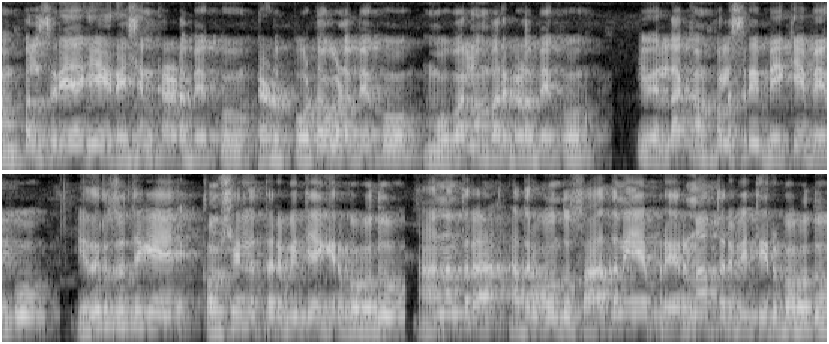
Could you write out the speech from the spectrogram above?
ಕಂಪಲ್ಸರಿಯಾಗಿ ರೇಷನ್ ಕಾರ್ಡ್ ಬೇಕು, ಎರಡು ಫೋಟೋಗಳು ಬೇಕು ಮೊಬೈಲ್ ನಂಬರ್ಗಳು ಬೇಕು, ಇವೆಲ್ಲ ಕಂಪಲ್ಸರಿ ಬೇಕೇ ಬೇಕು. ಇದರ ಜೊತೆಗೆ ಕೌಶಲ್ಯ ತರಬೇತಿ ಆಗಿರಬಹುದು, ಆನಂತರ ಅದರ ಒಂದು ಸಾಧನೆಯ ಪ್ರೇರಣಾ ತರಬೇತಿ ಇರಬಹುದು,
